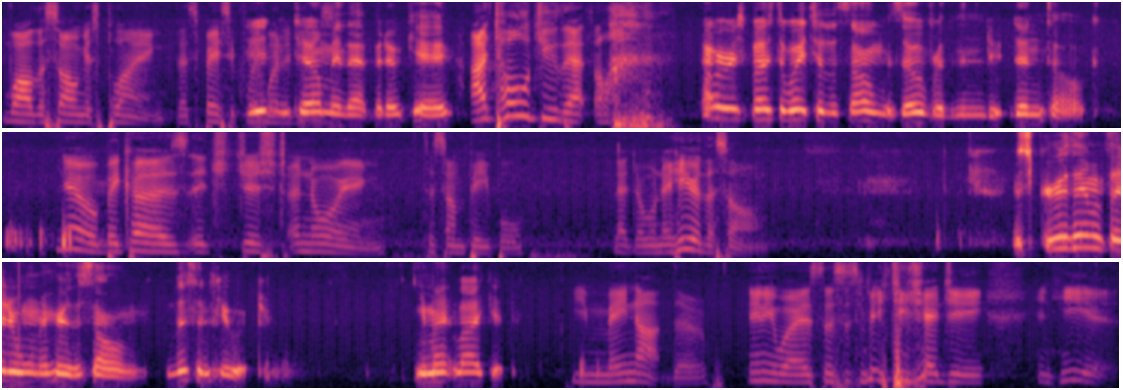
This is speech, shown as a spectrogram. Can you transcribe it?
while the song is playing. That's basically You what didn't it tell is. me that, but okay. I told you that. How were supposed to wait till the song was over then do, then talk? no, because it's just annoying to some people that don't want to hear the song. Screw them if they don't want to hear the song. Listen to it. You might like it. You may not, though. Anyways, this is me, TJG, and he is.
